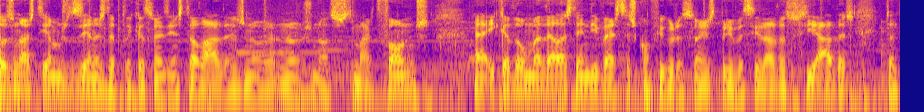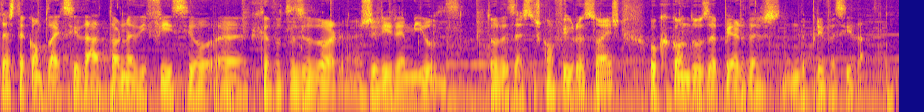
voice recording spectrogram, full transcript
Todos nós temos dezenas de aplicações instaladas no, nos nossos smartphones uh, e cada uma delas tem diversas configurações de privacidade associadas. Portanto, esta complexidade torna difícil uh, cada utilizador gerir a miúde todas estas configurações, o que conduz a perdas de privacidade.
